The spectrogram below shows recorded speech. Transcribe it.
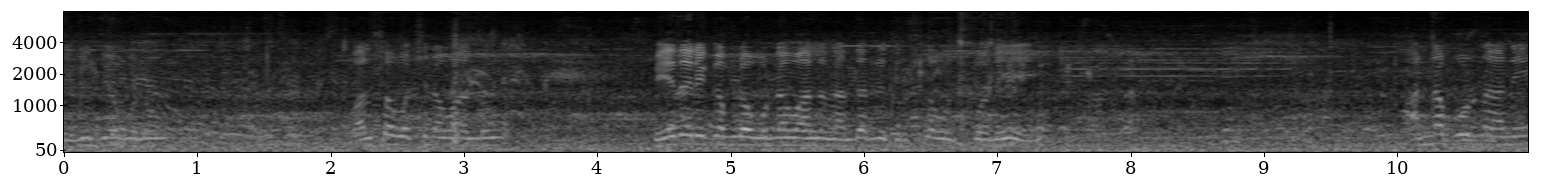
నిరుద్యోగులు వలస వచ్చిన వాళ్ళు పేదరికంలో ఉన్న వాళ్ళని అందరినీ దృష్టిలో ఉంచుకొని అన్నపూర్ణ అని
